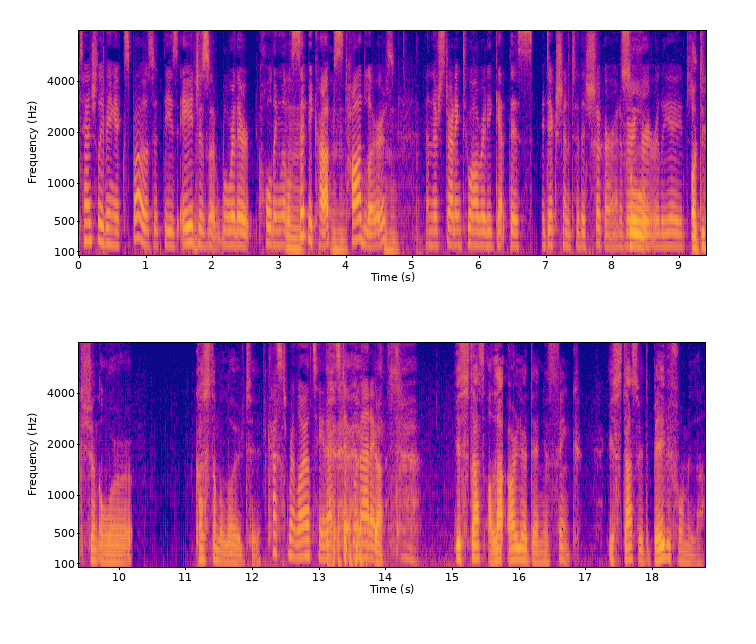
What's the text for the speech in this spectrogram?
potentially being exposed at these ages of, where they're holding little Mm-hmm. sippy cups, toddlers, and they're starting to already get this addiction to the sugar at a very, So, very early age. Addiction or customer loyalty. Customer loyalty, that's diplomatic. Yeah. It starts a lot earlier than you think. It starts with baby formula.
